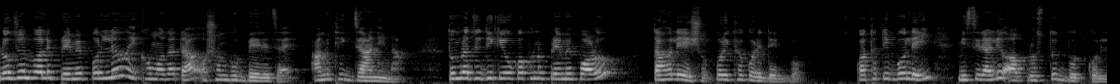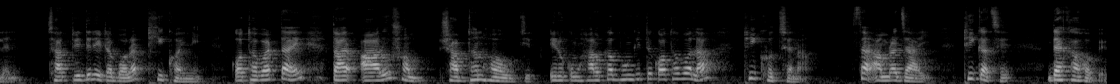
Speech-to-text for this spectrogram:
লোকজন বলে, প্রেমে পড়লেও এই ক্ষমতাটা অসম্ভব বেড়ে যায়। আমি ঠিক জানি না। তোমরা যদি কেউ কখনো প্রেমে পড়ো, তাহলে এসো, পরীক্ষা করে দেখব। কথাটি বলেই মিসির আলী অপ্রস্তুত বোধ করলেন। ছাত্রীদের এটা বলা ঠিক হয়নি। কথাবার্তায় তার আরও সাবধান হওয়া উচিত। এরকম হালকা ভঙ্গিতে কথা বলা ঠিক হচ্ছে না। স্যার, আমরা যাই। ঠিক আছে, দেখা হবে।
